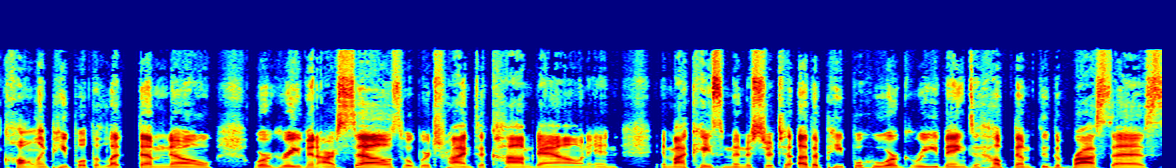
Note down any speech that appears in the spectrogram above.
calling people to let them know. We're grieving ourselves but we're trying to calm down and in my case minister to other people who are grieving to help them through the process.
